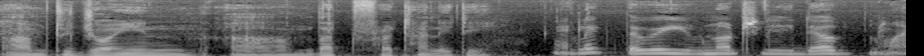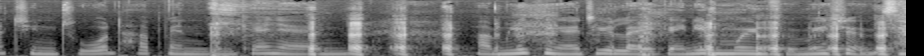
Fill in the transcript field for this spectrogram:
um, to join um, that fraternity. I like the way you've not really delved much into what happened in Kenya, and I'm looking at you like I need more information. So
